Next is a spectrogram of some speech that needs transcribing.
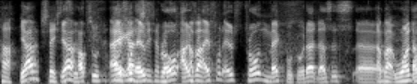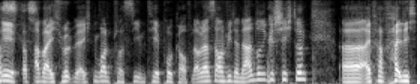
Ha, ja, schlecht. Ja, Sitz. absolut. Äh, iPhone 11 Pro, aber iPhone 11 Pro und MacBook, oder? Das ist. Äh, aber One, das, nee, das, aber ich würde mir echt ein OnePlus 7T Pro kaufen. Aber das ist auch wieder eine andere Geschichte. äh, einfach weil ich,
